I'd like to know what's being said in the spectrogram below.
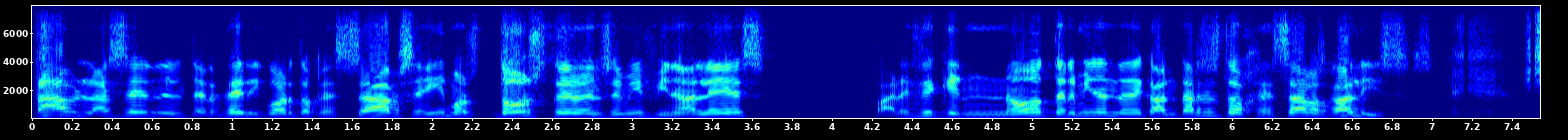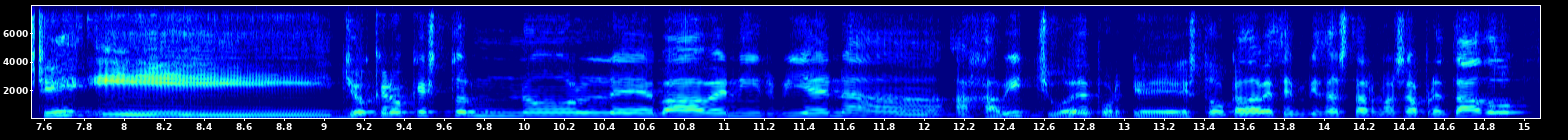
Tablas en el tercer y cuarto GESAP. Seguimos 2-0 en semifinales. Parece que no terminan de decantarse estos GESAPs, Galis. Sí, y yo creo que esto no le va a venir bien a, a Javichu, ¿eh? porque esto cada vez empieza a estar más apretado.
